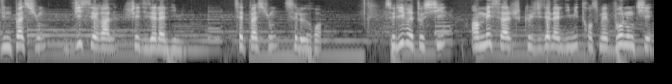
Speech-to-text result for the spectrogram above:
d'une passion viscérale chez Gisèle Halimi. Cette passion, c'est le droit. Ce livre est aussi un message que Gisèle Halimi transmet volontiers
